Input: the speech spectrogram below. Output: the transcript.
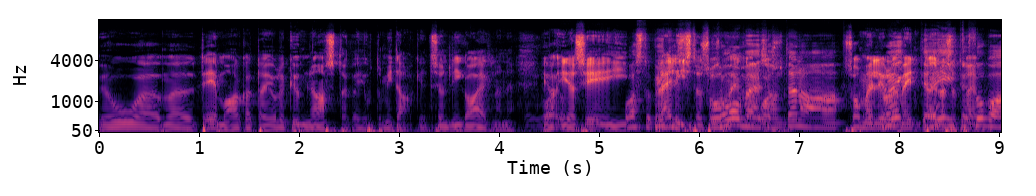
ju ähm, teema, aga ta ei ole kümne aastaga ei juhtu midagi, et see on liiga aeglane. ja, ja see ei Vastupidi, välista Soomega Soomes on täna Soomel ei ole meid ehitusluba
